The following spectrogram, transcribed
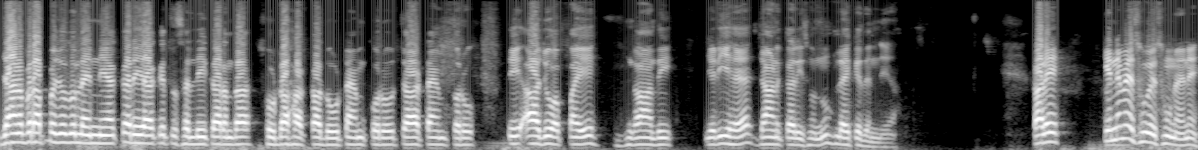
ਜਾਨਵਰ ਆਪਾਂ ਜਦੋਂ ਲੈਨੇ ਆ ਘਰੇ ਆ ਕੇ ਤਸੱਲੀ ਕਰਨ ਦਾ, ਤੁਹਾਡਾ ਹੱਕ ਆ, ਦੋ ਟਾਈਮ ਕਰੋ, ਚਾਰ ਟਾਈਮ ਕਰੋ, ਤੇ ਆਜੋ ਆਪਾਂ ਇਹ ਗਾਂ ਦੀ ਜਿਹੜੀ ਹੈ ਜਾਣਕਾਰੀ ਤੁਹਾਨੂੰ ਲੈ ਕੇ ਦਿੰਨੇ ਆ ਕਾਲੇ ਕਿੰਨਵੇਂ ਸੂਏ ਸੁਣੇ ਨੇ?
